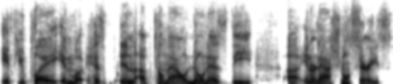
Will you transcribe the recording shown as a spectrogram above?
if you play in what has been up till now known as the uh, international series,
